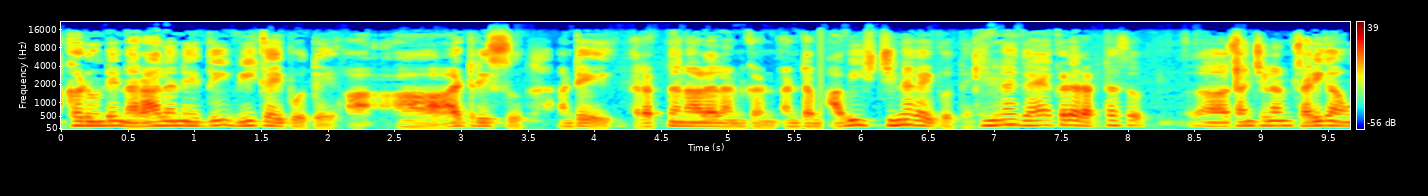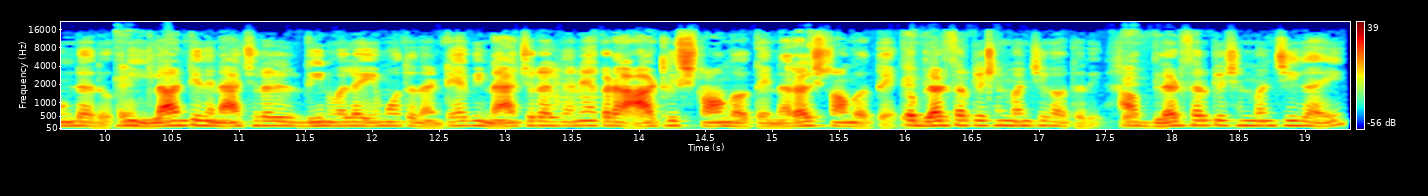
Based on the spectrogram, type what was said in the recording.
అక్కడ ఉండే నరాలు అనేది వీక్ అయిపోతాయి. ఆ- ఆర్టరీస్ అంటే రక్తనాళాలు అనుక అంటాం. అవి చిన్నగా అయిపోతాయి. చిన్నగా అక్కడ రక్త సంచలనం సరిగా ఉండదు. కానీ ఇలాంటిది న్యాచురల్ దీనివల్ల ఏమవుతుంది అవి న్యాచురల్ గానే అక్కడ ఆర్టరీస్ స్ట్రాంగ్ అవుతాయి నరాలు స్ట్రాంగ్ అవుతాయి. బ్లడ్ సర్క్యులేషన్ మంచిగా అవుతుంది. ఆ బ్లడ్ సర్క్యులేషన్ మంచిగా అయి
